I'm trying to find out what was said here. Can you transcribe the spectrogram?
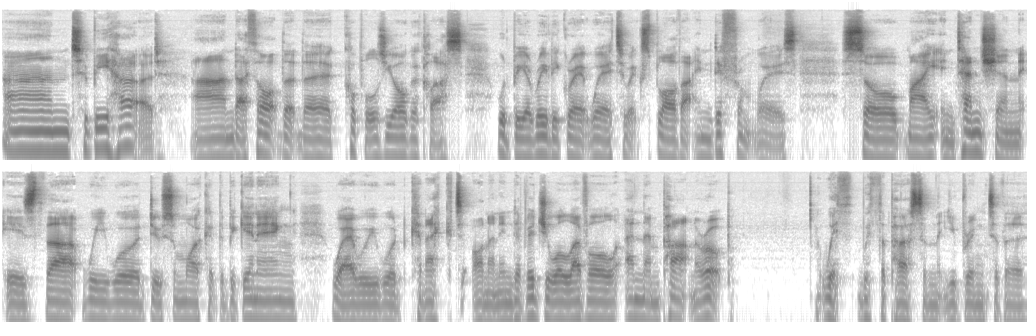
and to be heard. And I thought that the couples yoga class would be a really great way to explore that in different ways. So, my intention is that we would do some work at the beginning where we would connect on an individual level and then partner up with with the person that you bring to the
